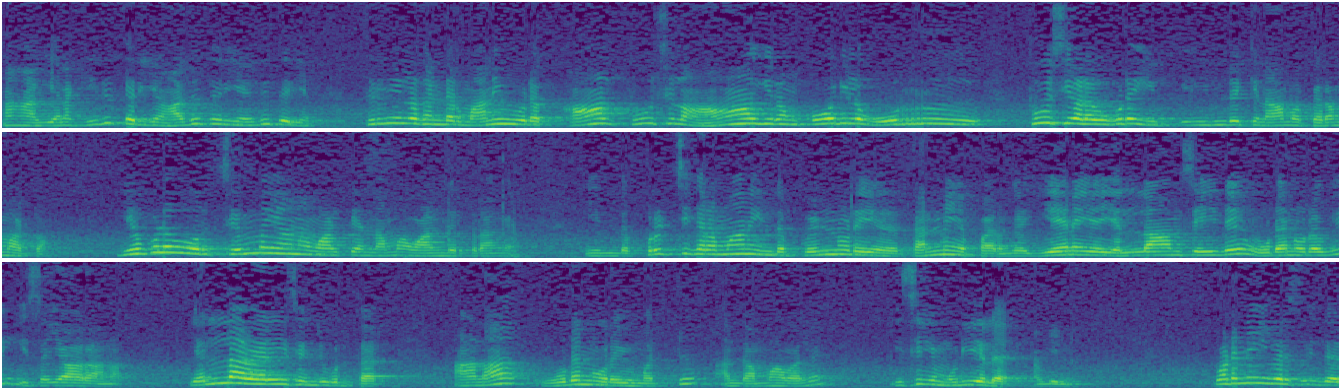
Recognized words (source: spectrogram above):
நான் எனக்கு இது தெரியும் அது தெரியும் இது தெரியும். திருநீலகண்டர் மனைவியோட கால் தூசில ஆயிரம் கோடியில ஒரு தூசி அளவு கூட இப்- இன்றைக்கு நாம பெற மாட்டோம். எவ்வளவு ஒரு செம்மையான வாழ்க்கை அந்த அம்மா வாழ்ந்திருக்கிறாங்க. இந்த புரட்சிகரமான இந்த பெண்ணுடைய தன்மையை பாருங்க. ஏனைய எல்லாம் செய்தே உடனுறவு இசையாரானார் எல்லா வேலையும் செஞ்சு கொடுத்தார். ஆனா உடன் உறவு மட்டும் அந்த அம்மாவால இசைய முடியல அப்படின்னு. உடனே இவர் இதை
